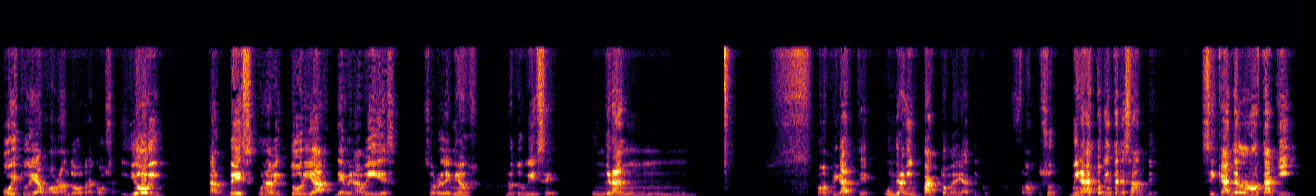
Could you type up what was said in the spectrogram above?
hoy estuviéramos hablando de otra cosa. Y hoy, tal vez una victoria de Benavides sobre Lemieux no tuviese un gran, ¿cómo explicarte? Un gran impacto mediático. Mira esto que interesante. Si Canelo no está aquí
